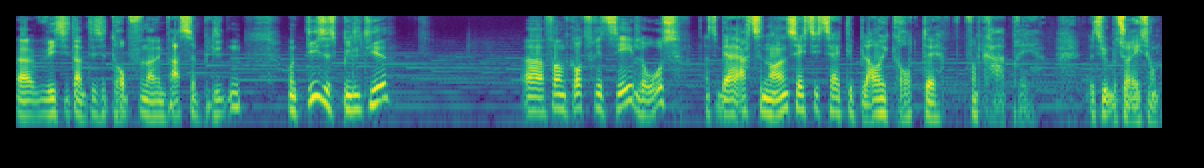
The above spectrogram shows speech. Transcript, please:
äh, wie sich dann diese Tropfen dann im Wasser bilden. Und dieses Bild hier äh, von Gottfried Seelos, also im Jahre 1869, zeigt die blaue Grotte von Capri. Jetzt wird man zurecht sagen,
